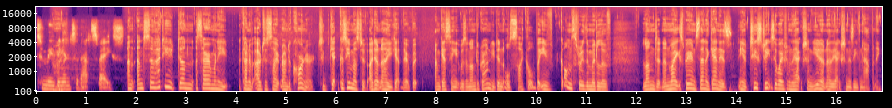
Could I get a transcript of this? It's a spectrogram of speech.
to moving right. into that space. And and so had you done a ceremony kind of out of sight round a corner to get because you must have I don't know how you get there, but I'm guessing it was an underground. You didn't all cycle, but you've gone through the middle of London. And my experience then again is, you know, two streets away from the action, you don't know the action is even happening.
